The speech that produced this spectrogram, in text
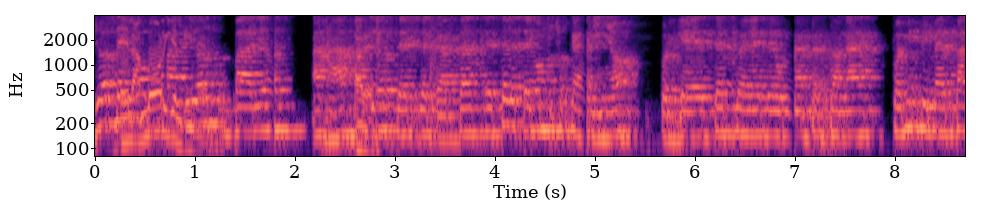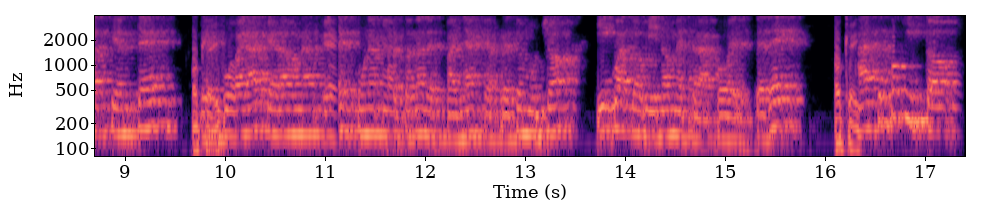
Yo tengo el amor y el dinero. varios, ajá, varios de, de cartas. Este le tengo mucho cariño porque este fue de una persona, fue mi primer paciente Ok. de fuera, que era una, es una persona de España que aprecio mucho, y cuando vino me trajo este deck. Ok, Hace poquito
